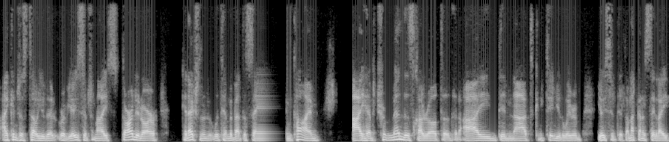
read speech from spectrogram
I can just tell you that Rav Yosef and I started our connection with him about the same time. I have tremendous charata that I did not continue the way Yosef did. I'm not going to say that I,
